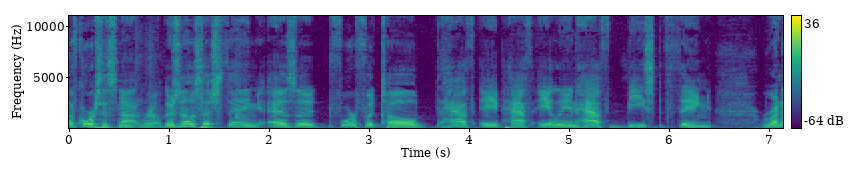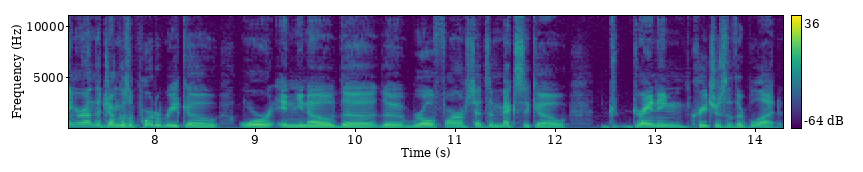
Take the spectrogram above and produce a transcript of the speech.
Of course, it's not real. There's no such thing as a four foot tall, half ape, half alien, half beast thing running around the jungles of Puerto Rico or in, you know, the, the rural farmsteads of Mexico, d- draining creatures of their blood.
